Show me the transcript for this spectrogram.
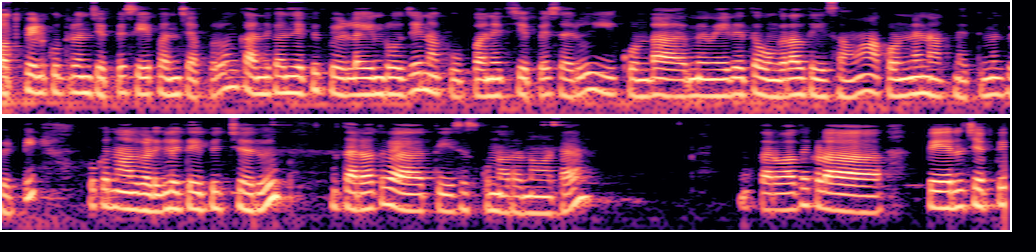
కొత్త పెళ్ళి కూతురు అని చెప్పేసి ఏ పని చెప్పరు. ఇంకా అందుకని చెప్పి పెళ్ళైన రోజే నాకు పని అయితే చెప్పేశారు. ఈ కొండ మేము ఏదైతే ఉంగరాలు తీసామో ఆ కొండనే నాకు నెత్తి మీద పెట్టి ఒక నాలుగు అడుగులు అయితే వేయించారు తర్వాత తీసేసుకున్నారన్నమాట. తర్వాత ఇక్కడ పేర్లు చెప్పి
